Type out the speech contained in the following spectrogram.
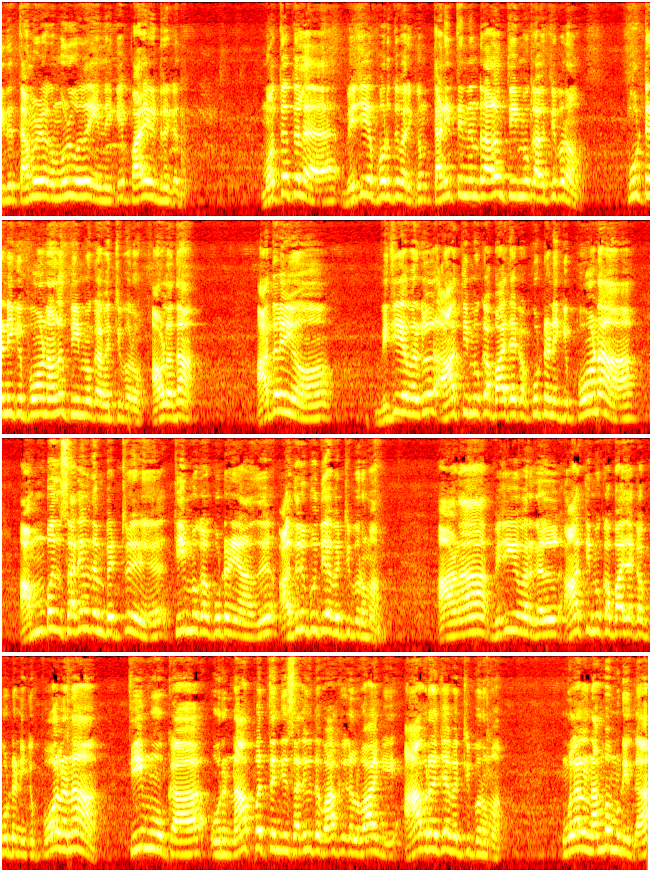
இது தமிழகம் முழுவதும் இன்னைக்கு பரவிட்டு இருக்குது மொத்தத்தில் விஜயை பொறுத்த வரைக்கும் தனித்து நின்றாலும் திமுக வெற்றி பெறும். கூட்டணிக்கு போனாலும் திமுக வெற்றி பெறும். அவ்வளோதான் அதுலேயும் விஜய் அவர்கள் அதிமுக பாஜக கூட்டணிக்கு போனால் ஐம்பது சதவீதம் பெற்று திமுக கூட்டணியானது அதிர்புதியாக வெற்றி பெறுமா? ஆனால் விஜய் அவர்கள் அதிமுக பாஜக கூட்டணிக்கு போகலன்னா திமுக ஒரு நாற்பத்தஞ்சு சதவீத வாக்குகள் வாங்கி ஆவரேஜாக வெற்றி பெறுமா? உங்களால் நம்ப முடியுதா?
